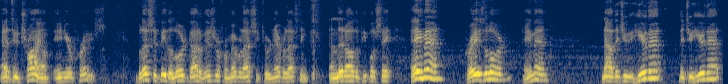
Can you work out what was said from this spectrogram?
and to triumph in your praise. Blessed be the Lord God of Israel from everlasting to everlasting. And let all the people say, Amen. Praise the Lord. Amen. Now, did you hear that? Did you hear that?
